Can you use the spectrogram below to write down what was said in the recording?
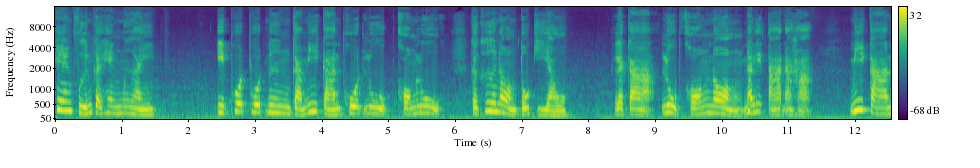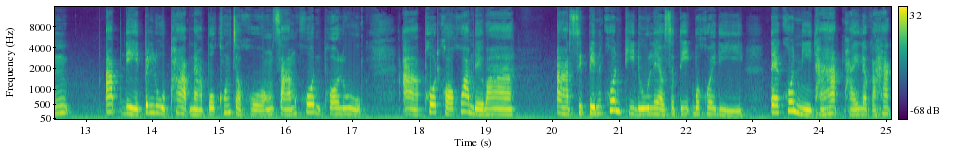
แหงฝืนก็แหงเมื่อย อีกโพดโพดหนึ่งก็มีการโพดรูปของลูก ก็คือน้องโตเกียว และก็รูปของน้องนาริตานะคะมีการอัปเดตเป็นรูปภาพหน้าปกของเจ้าของสามคนพ่อลูกอ่าโพดขอความได้ว่า อาจสิเป็นคนที่ดูแล้วสติบ่ค่อยดี แต่คนนี้ถ้าฮักไผแล้วก็ฮัก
